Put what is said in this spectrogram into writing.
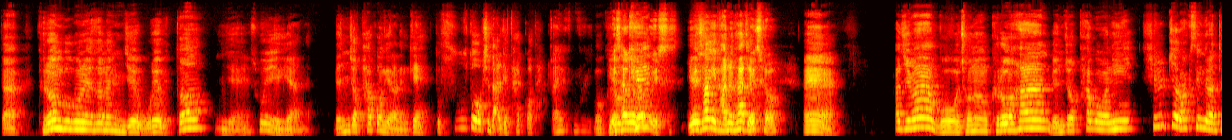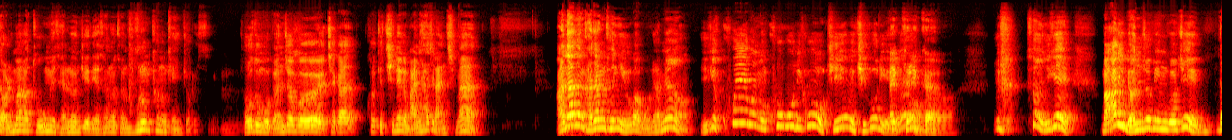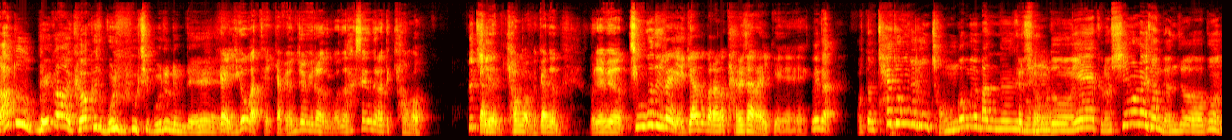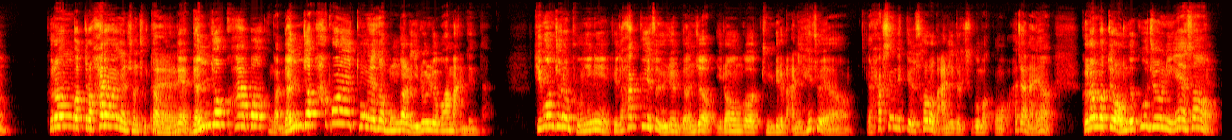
그러니까 그런 부분에서는 이제 올해부터 이제 소위 얘기하는 면접 학원이라는 게 또 수도 없이 난리 팔 거다. 아이, 뭐 예상을 그렇게 하고 있어. 예상이 가능하죠. 그렇죠. 예. 하지만 뭐 저는 그러한 면접 학원이 실제로 학생들한테 얼마나 도움이 되는지에 대해서는 저는 물음표는 개인적으로 있습니다. 저도 뭐 면접을 제가 그렇게 진행을 많이 하진 않지만 안 하는 가장 큰 이유가 뭐냐면 이게 코에 보면 코골이고 귀에 보면 귀골이에요. 아니, 그러니까요. 그래서 이게 말이 면접인 거지 나도 내가 그 앞에서 뭘 물어볼지 모르는데 그러니까 이거 같아. 그러니까 면접이라는 거는 학생들한테 경험. 그치? 그러니까는 경험. 그러니까는 뭐냐면 친구들이랑 얘기하는 거랑은 다르잖아 이게. 그러니까 어떤 최종적인 점검을 받는 그렇죠. 정도의 그런 시뮬레이션 면접은 그런 것들을 활용하는 게전 좋다고 네. 보는데 면접 학원, 그러니까 면접 학원을 통해서 뭔가를 이루려고 하면 안 된다. 기본적으로 본인이 그래도 학교에서 요즘 면접 이런 거 준비를 많이 해줘요. 그러니까 학생들끼리 서로 많이들 주고받고 하잖아요. 그런 것들을 어느 정도 꾸준히 해서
